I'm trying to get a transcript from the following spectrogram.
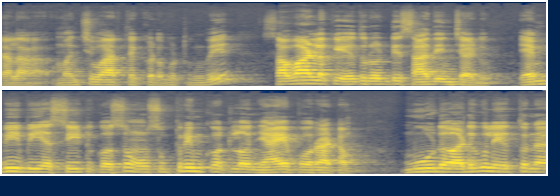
చాలా మంచి వార్త ఇక్కడ ఒకటి ఉంది. సవాళ్ళకు ఎదురొడ్డి సాధించాడు. ఎంబీబీఎస్ సీటు కోసం సుప్రీంకోర్టులో న్యాయ పోరాటం. మూడు అడుగులు ఎత్తున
